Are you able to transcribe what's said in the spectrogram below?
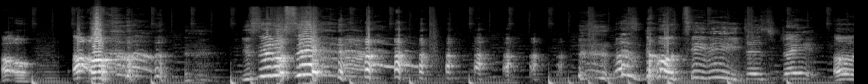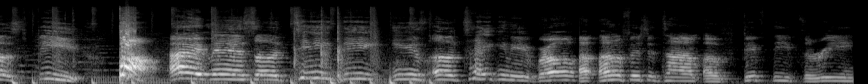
Uh-oh. Uh-oh! you see what I'm saying? Let's go, TD! Just straight up speed. Bah! Alright, man, so TD ends up taking it, bro. An unofficial time of 53.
